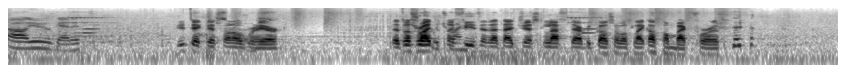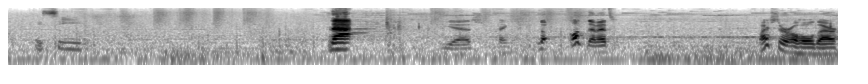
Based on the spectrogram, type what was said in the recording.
Oh, you'll get it. You take this one over here. That was right Which at my one? feet and that I just left there because I was like, I'll come back for it. I see. nah. Yes, thank No, god damn it. Why is there a hole there?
